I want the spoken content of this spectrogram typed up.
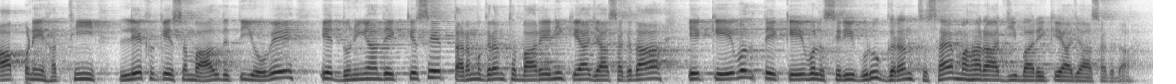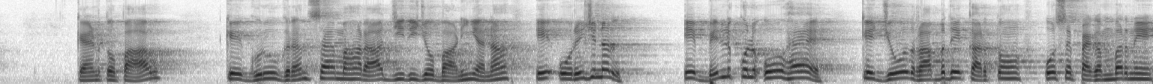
ਆਪਣੇ ਹੱਥੀਂ ਲਿਖ ਕੇ ਸੰਭਾਲ ਦਿੱਤੀ ਹੋਵੇ। ਇਹ ਦੁਨੀਆ ਦੇ ਕਿਸੇ ਧਰਮ ਗ੍ਰੰਥ ਬਾਰੇ ਨਹੀਂ ਕਿਹਾ ਜਾ ਸਕਦਾ। ਇਹ ਕੇਵਲ ਤੇ ਕੇਵਲ ਸ੍ਰੀ ਗੁਰੂ ਗ੍ਰੰਥ ਸਾਹਿਬ ਮਹਾਰਾਜ ਜੀ ਬਾਰੇ ਕਿਹਾ ਜਾ ਸਕਦਾ। ਕਹਿਣ ਤੋਂ ਭਾਵ ਕਿ ਗੁਰੂ ਗ੍ਰੰਥ ਸਾਹਿਬ ਮਹਾਰਾਜ ਜੀ ਦੀ ਜੋ ਬਾਣੀ ਹੈ ਨਾ, ਇਹ ਓਰੀਜਨਲ ਇਹ ਬਿਲਕੁਲ ਉਹ ਹੈ ਕਿ ਜੋ ਰੱਬ ਦੇ ਘਰ ਤੋਂ ਉਸ ਪੈਗੰਬਰ ਨੇ,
